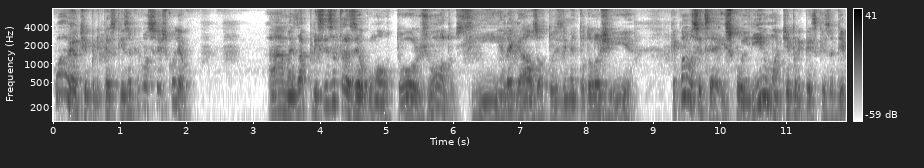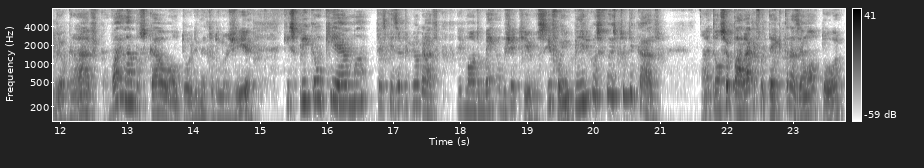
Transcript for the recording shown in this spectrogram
qual é o tipo de pesquisa que você escolheu. Ah, mas precisa trazer algum autor junto? Sim, é legal, os autores de metodologia. Porque quando você disser escolhi um tipo de pesquisa bibliográfica, vai lá buscar o autor de metodologia que explica o que é uma pesquisa bibliográfica, de modo bem objetivo. Se foi empírico se foi estudo de caso. Tá? Então, seu parágrafo tem que trazer um autor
